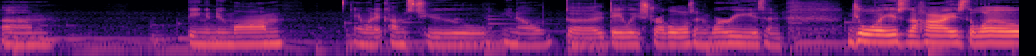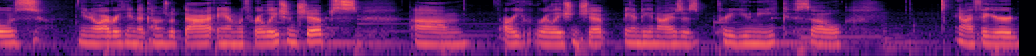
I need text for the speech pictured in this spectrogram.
um, being a new mom and when it comes to, you know, the daily struggles and worries and joys, the highs, the lows, you know, everything that comes with that and with relationships. Um, our relationship, Andy and I's, is pretty unique. So, you know, I figured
